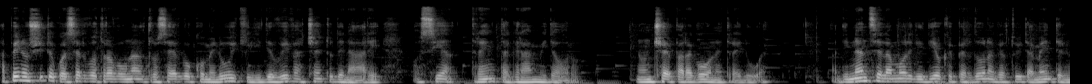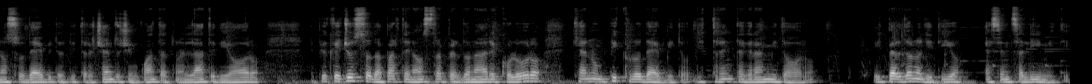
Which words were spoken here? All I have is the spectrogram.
Appena uscito quel servo trova un altro servo come lui che gli doveva 100 denari, ossia 30 grammi d'oro. Non c'è paragone tra i due. Ma dinanzi all'amore di Dio che perdona gratuitamente il nostro debito di 350 tonnellate di oro, è più che giusto da parte nostra perdonare coloro che hanno un piccolo debito di 30 grammi d'oro. Il perdono di Dio è senza limiti.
